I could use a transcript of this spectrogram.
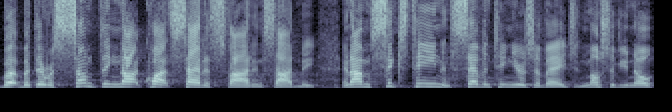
but, but there was something not quite satisfied inside me. And I'm 16 and 17 years of age, and most of you know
